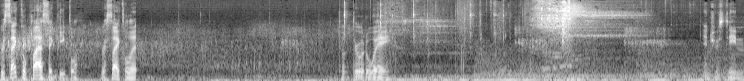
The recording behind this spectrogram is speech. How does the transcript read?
Recycle plastic, people. Recycle it. Don't throw it away. Interesting.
